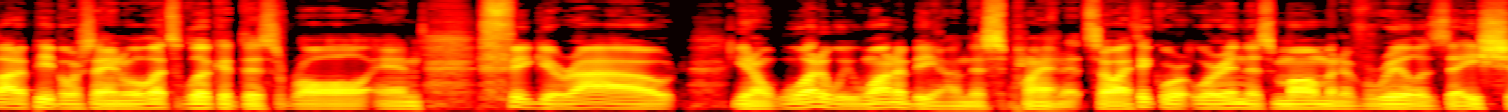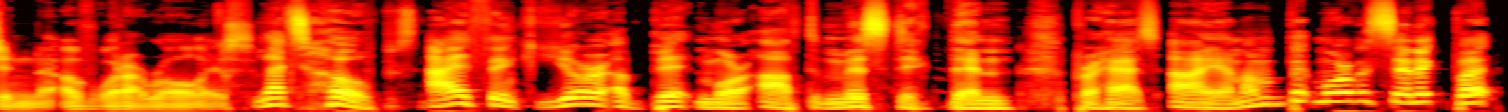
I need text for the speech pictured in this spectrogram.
lot of people are saying well let's look at this role and figure out you know what do we want to be on this planet? So i think we're, we're in this moment of realization of what our role is. Let's hope. I think you're a bit more optimistic than perhaps I am. I'm a bit more of a cynic, but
